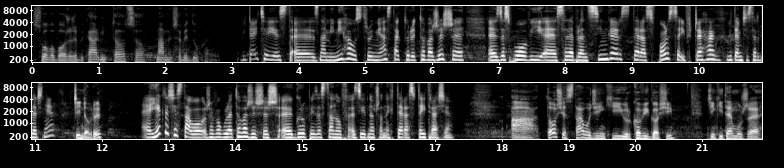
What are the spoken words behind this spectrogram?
Słowo Boże, żeby karmić to, co mamy w sobie ducha. Witajcie, jest e, z nami Michał z Trójmiasta, który towarzyszy e, zespołowi e, Celebrant Singers, teraz w Polsce i w Czechach. Witam cię serdecznie. Dzień dobry. Jak to się stało, że w ogóle towarzyszysz grupie ze Stanów Zjednoczonych teraz w tej trasie? A to się stało dzięki Jurkowi Gosi. Dzięki temu, że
